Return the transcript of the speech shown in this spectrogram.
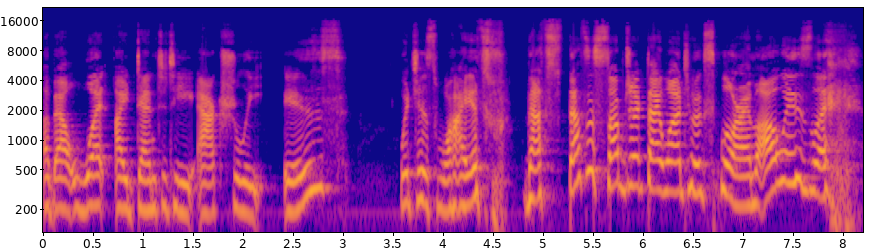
about what identity actually is which is why it's that's that's a subject I want to explore. I'm always like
